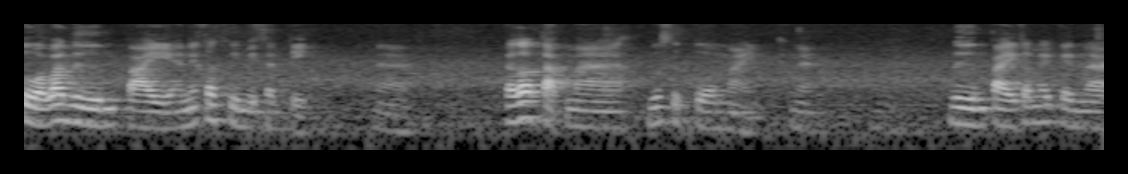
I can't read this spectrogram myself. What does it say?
ตัวว่าดื่มไป อันนี้ก็คือมีสติแล้วก็กลับมารู้สึกตัวใหม่นะลืมไปก็ไม่เป็นไร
